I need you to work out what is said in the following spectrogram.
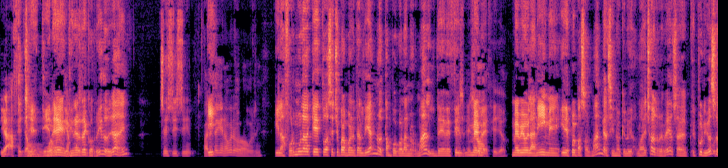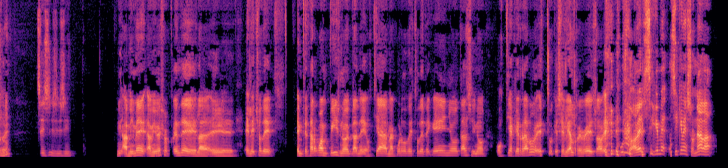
Ya hace ya un de tiene, tiene recorrido ya, ¿eh? Sí, sí, sí. Parece que no, pero pues sí. Y la fórmula que tú has hecho para ponerte al día no es tampoco la normal, de decir, me, decir yo. me veo el anime y después paso al manga, sino que lo, lo ha hecho al revés. O sea, es curioso, Justo. ¿eh? Sí, sí, sí, sí. A mí me, a mí me sorprende la- eh, el hecho de empezar One Piece, no en plan de, hostia, me acuerdo de esto de pequeño, tal, sino, hostia, qué raro esto que se lee al revés, ¿sabes? Justo, a ver, sí que me, sí que me sonaba,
